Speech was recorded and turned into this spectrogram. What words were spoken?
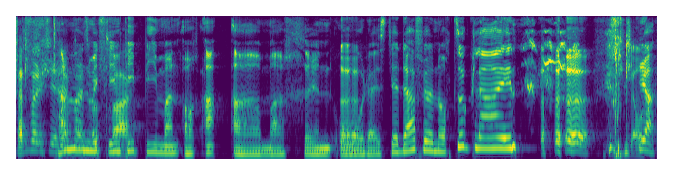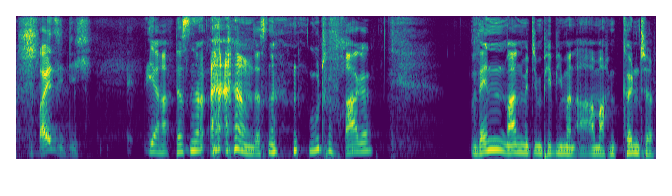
Das wollte ich dir Kann man mit dem. Pipi-Mann auch AA machen? Oder ist der dafür noch zu klein? Ich glaube, Ja. weiß ich nicht. Ja, das ist, eine, das ist eine gute Frage. Wenn man mit dem Pipi-Mann AA machen könnte,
